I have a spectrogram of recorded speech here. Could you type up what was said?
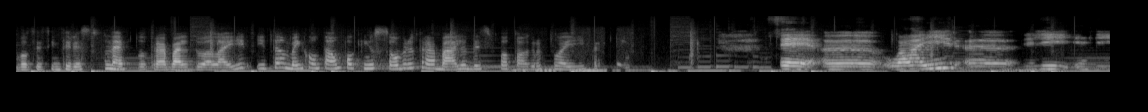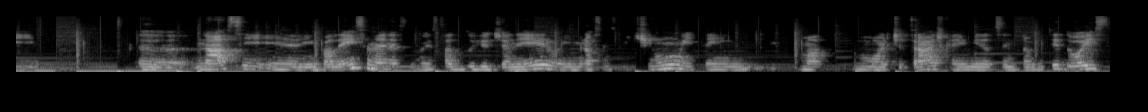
você se interessou né, pelo trabalho do Alair e também contar um pouquinho sobre o trabalho desse fotógrafo aí gente. É, uh, o Alair, uh, ele, ele uh, nasce em, em Valência, né, no estado do Rio de Janeiro, em 1921 e tem uma morte trágica em 1992.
